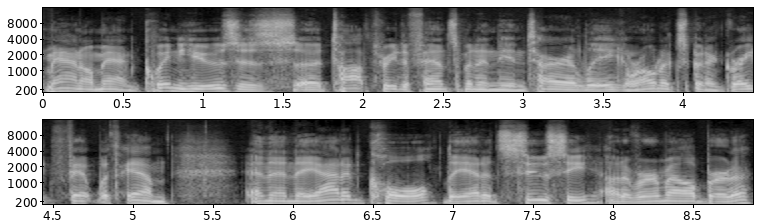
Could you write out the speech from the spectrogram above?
man, oh man, Quinn Hughes is a top three defenseman in the entire league. Hronek's been a great fit with him. And then they added Cole. They added Soucy out of Irma, Alberta.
